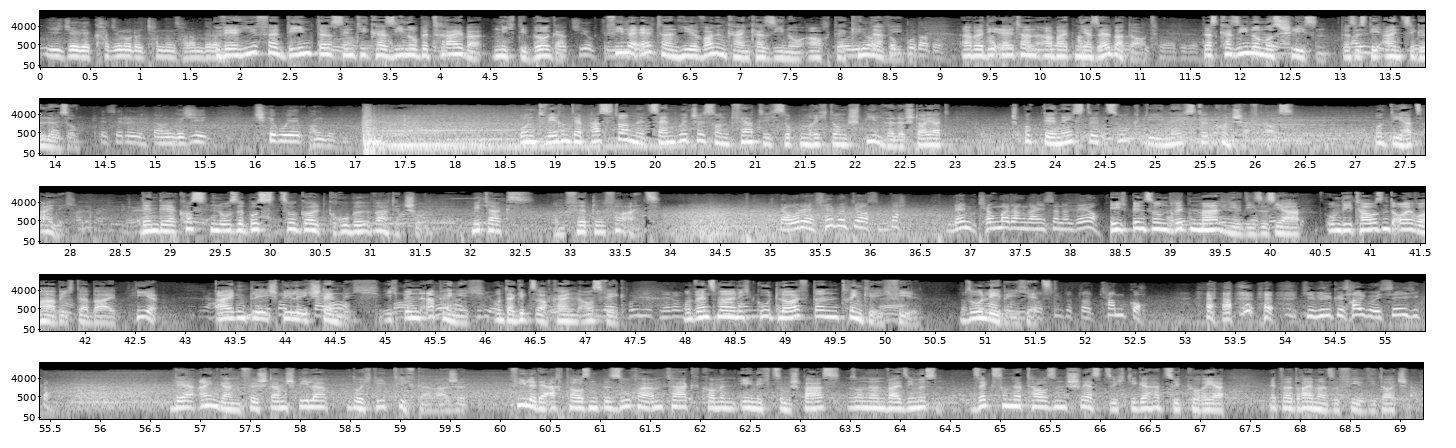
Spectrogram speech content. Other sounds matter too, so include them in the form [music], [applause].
hier verdient, das sind die Casino-Betreiber, nicht die Bürger. Viele Eltern hier wollen kein Casino, auch der Kinder wegen. Aber die Eltern arbeiten ja selber dort. Das Casino muss schließen. Das ist die einzige Lösung. Und während der Pastor mit Sandwiches und Fertigsuppen Richtung Spielhölle steuert, spuckt der nächste Zug die nächste Kundschaft aus. Und die hat's eilig. Denn der kostenlose Bus zur Goldgrube wartet schon. Mittags um Viertel vor eins. Ich bin zum dritten Mal hier dieses Jahr. Um die 1000 Euro habe ich dabei. Hier. Eigentlich spiele ich ständig. Ich bin abhängig und da gibt's auch keinen Ausweg. Und wenn's mal nicht gut läuft, dann trinke ich viel. So lebe ich jetzt. [laughs] Der Eingang für Stammspieler durch die Tiefgarage. Viele der 8000 Besucher am Tag kommen eh nicht zum Spaß, sondern weil sie müssen. 600.000 Schwerstsüchtige hat Südkorea, etwa dreimal so viel wie Deutschland.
